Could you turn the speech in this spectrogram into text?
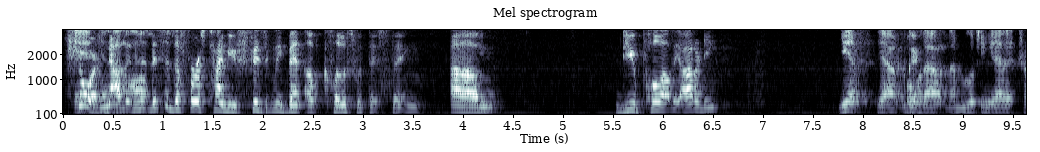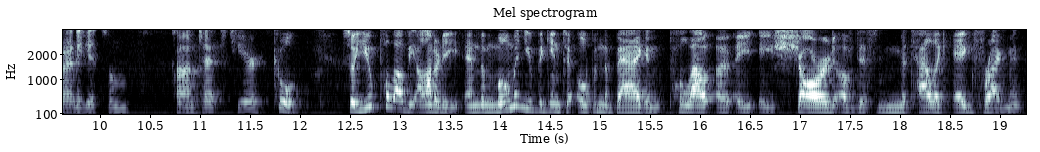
Sure. now that this is the first time you've physically been up close with this thing, um, do you pull out the oddity? yeah, yeah, I pull Okay. it out and I'm looking at it, trying to get some context here. Cool. So you pull out the oddity, and the moment you begin to open the bag and pull out a, a, a shard of this metallic egg fragment,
